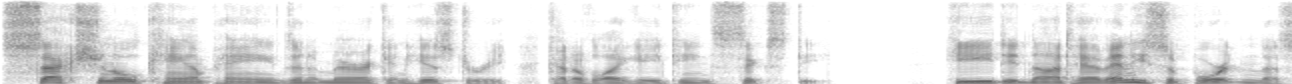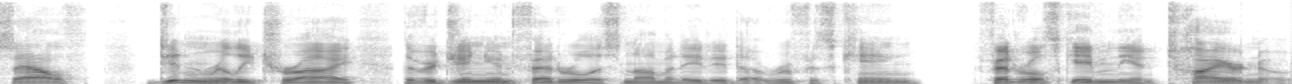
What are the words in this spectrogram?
sectional campaigns in American history, kind of like 1860. He did not have any support in the South, didn't really try. The Virginian Federalists nominated uh, Rufus King. Federalists gave him the entire,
